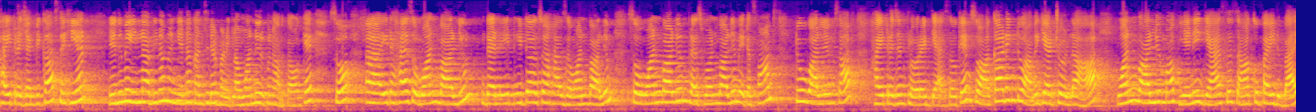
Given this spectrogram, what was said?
ஹைட்ரஜன் பிகாஸ் ஹியர் எதுவுமே இல்லை அப்படின்னா நம்ம இங்கே என்ன கன்சிடர் பண்ணிக்கலாம் ஒன் இருக்குன்னு அர்த்தம் ஓகே ஸோ இட் ஹேஸ் ஒன் வால்யூம் தென் இட் இட் ஆல்சோ also has a one volume. So one volume plus one volume it forms two volumes of hydrogen chloride gas okay? So according to Avogadro law one volume of any gas is occupied by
